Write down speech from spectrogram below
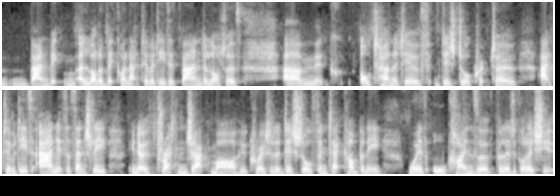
banned a lot of Bitcoin activities. It's banned a lot of um, alternative digital crypto activities. And it's essentially, you know, threatened Jack Ma, who created a digital fintech company with all kinds of political issues.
